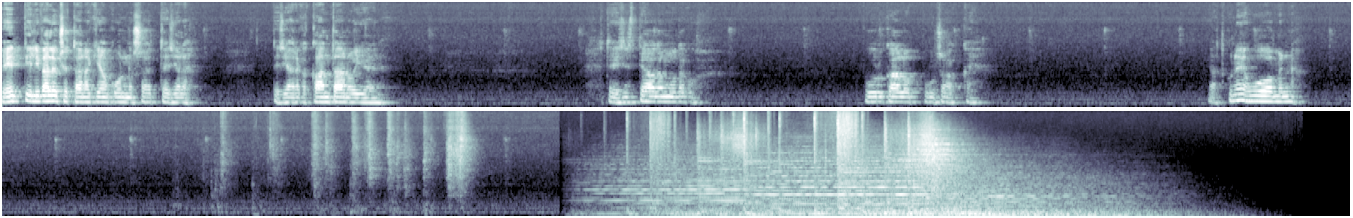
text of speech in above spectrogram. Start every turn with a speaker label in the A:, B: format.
A: venttiilivälykset ainakin on kunnossa, ettei siellä, ettei siellä ainakaan kantaan ole jäänyt. Ei se sitten auta muuta kuin purkaa loppuun saakka. Ja jatkunee huomenna.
